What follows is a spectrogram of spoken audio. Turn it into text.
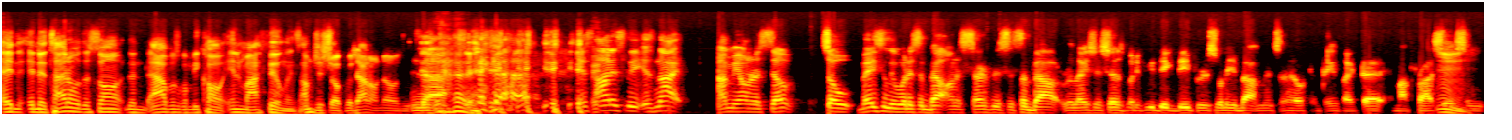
and, and the title of the song, the album's gonna be called "In My Feelings." I'm just joking, which I don't know. Nah. it's honestly it's not i mean on itself so basically what it's about on the surface it's about relationships but if you dig deeper it's really about mental health and things like that and my process. Mm. And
